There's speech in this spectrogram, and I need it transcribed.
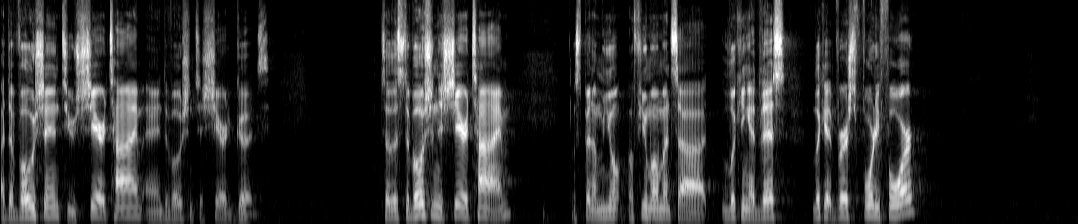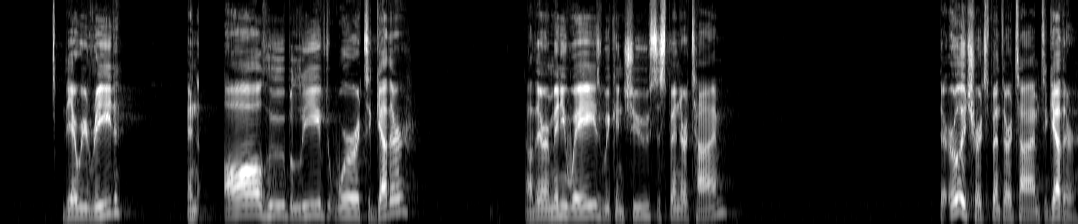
a devotion to shared time and a devotion to shared goods. So, this devotion to shared time, we'll spend a, few moments uh, looking at this. Look at verse 44. There we read, and all who believed were together. Now, there are many ways we can choose to spend our time. The early church spent their time together.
